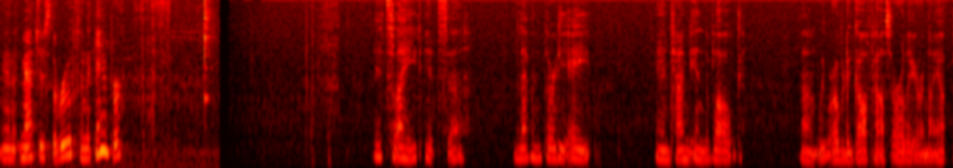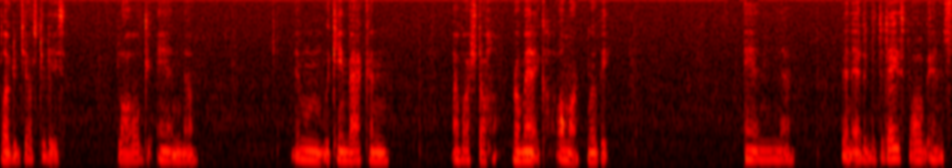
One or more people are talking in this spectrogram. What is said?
And it matches the roof and the camper. It's late. It's uh, 11.38 and time to end the vlog. Um, we were over to Golf House earlier and I uploaded yesterday's vlog and uh, then we came back and I watched a romantic Hallmark movie and uh, then edited today's vlog and it's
